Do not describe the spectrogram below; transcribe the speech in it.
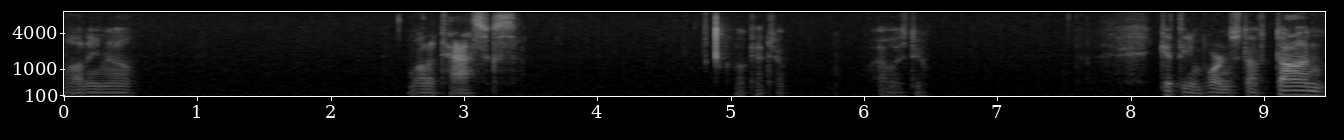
A lot of email. A lot of tasks. I'll catch up. I always do. Get the important stuff done.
